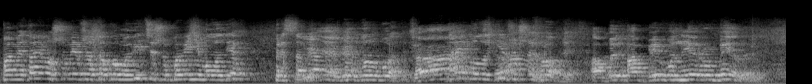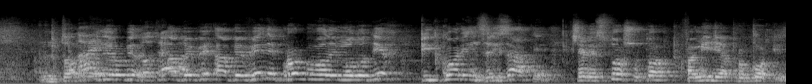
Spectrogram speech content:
пам'ятаємо, що ми вже в такому віці, що повинні молодих представляти до роботи. Так, Най молоді вже щось роблять. Аби, аби вони робили. То аби най, вони робили. то треба. Аби, ви, аби ви не пробували молодих під корінь зрізати через те, що то фамілія Прокопів.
